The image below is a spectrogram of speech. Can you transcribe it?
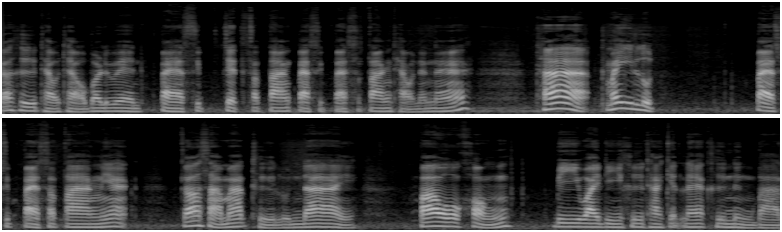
ก็คือแถวแถวบริเวณ 87 สตางค์ 88 สตางค์แถวนั้นนะ ถ้าไม่หลุด 88 สตางค์เนี่ย ก็สามารถถือลุ้นได้ เป้าของ BYD คือ Target แรกคือ 1 บาท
